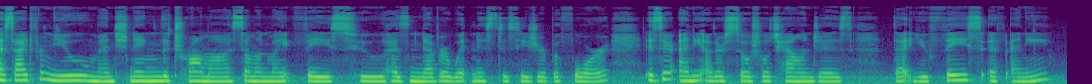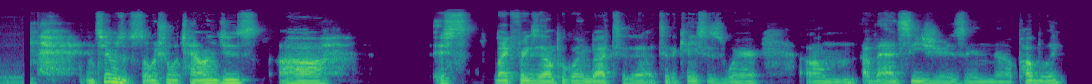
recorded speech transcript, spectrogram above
Aside from you mentioning the trauma someone might face who has never witnessed a seizure before, is there any other social challenges that you face, if any? In terms of social challenges, uh, it's like, for example, going back to the to the cases where um, I've had seizures in uh, public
